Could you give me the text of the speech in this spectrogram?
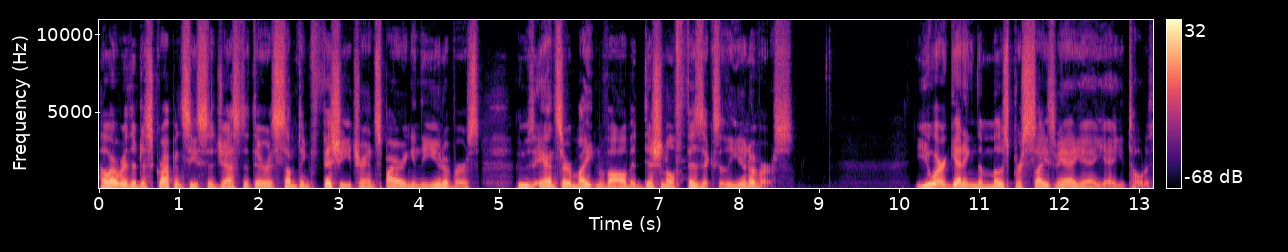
However, the discrepancy suggests that there is something fishy transpiring in the universe whose answer might involve additional physics of the universe. You are getting the most precise. Yeah, yeah, yeah, you told us.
